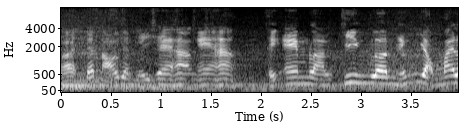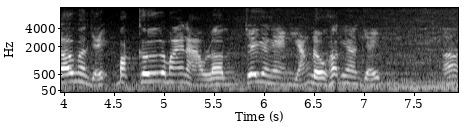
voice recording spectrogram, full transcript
rồi, kết nối cho anh chị xe ha, nghe ha. Thì em là chuyên lên những dòng máy lớn anh chị, bất cứ cái máy nào lên, chế cái ngang dẫn được hết nha anh chị. Đó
